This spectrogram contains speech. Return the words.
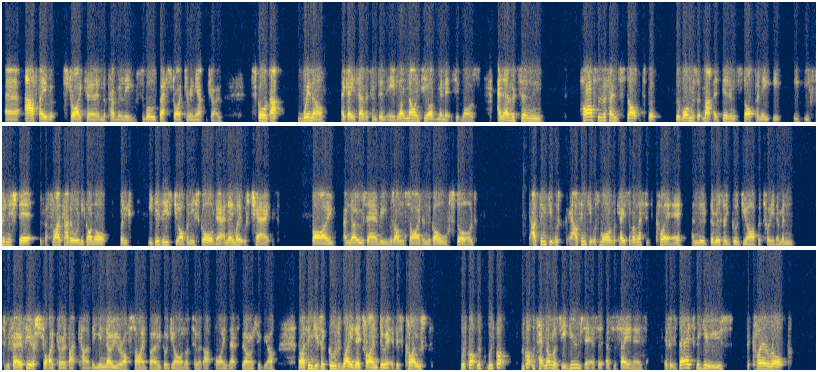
uh, our favourite striker in the Premier League, the world's best striker in the Iheanacho, scored that winner against Everton, didn't he? Like 90 odd minutes it was. And Everton, half the defence stopped, but the ones that mattered didn't stop, and he, he, he finished it, the flag had already gone up, but he he did his job and he scored it. And then when it was checked by a nose area, he was onside and the goal stood. I think it was. I think it was more of a case of unless it's clear and there, there is a good yard between them. And to be fair, if you're a striker of that caliber, you know you're offside by a good yard or two at that point. Let's be honest with you. But I think it's a good way they try and do it. If it's close, we've got the we've got we've got the technology. Use it as a, as the saying is. If it's there to be used to clear up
